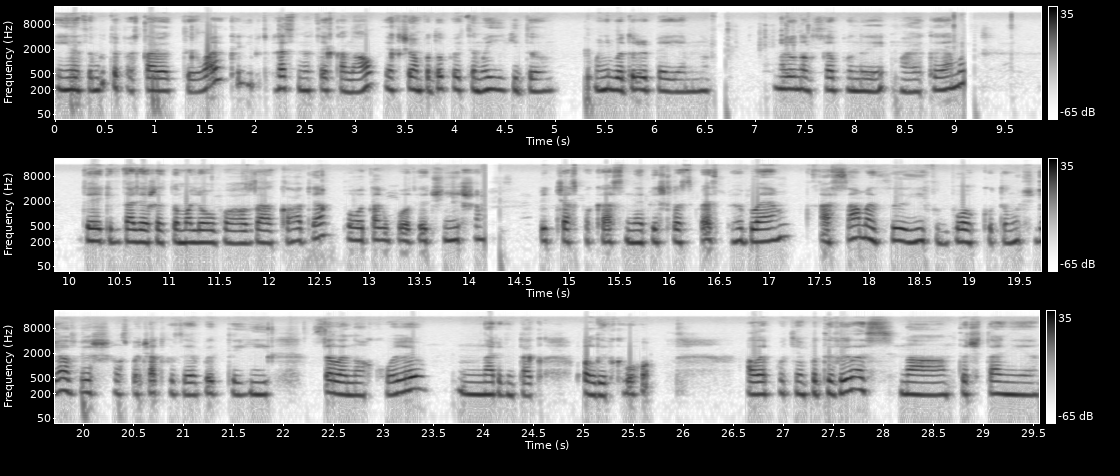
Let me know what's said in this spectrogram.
І не забудьте поставити лайк і підписатися на цей канал, якщо вам подобаються мої відео. Мені буде дуже приємно. Малюнок зроблений маркерами. Деякі деталі вже домальовувала за кадром, бо так було точніше. Під час показу не прийшлось без проблем, а саме з її футболкою, тому що я вирішила спочатку зробити її зеленого кольору, навіть не так оливкового. Але потім подивилась на точитання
